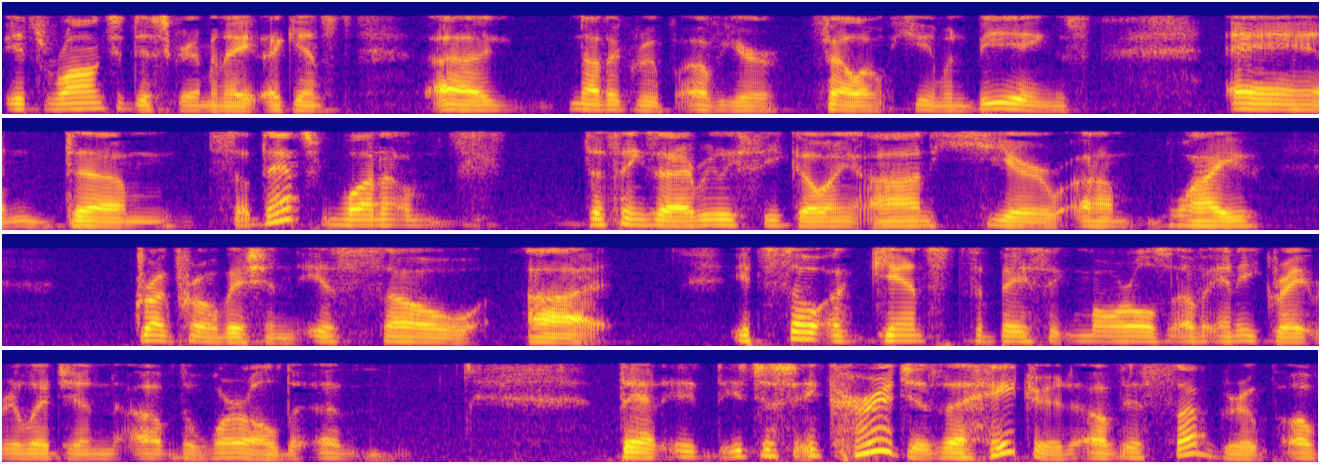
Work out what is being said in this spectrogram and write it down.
It's wrong to discriminate against uh, another group of your fellow human beings, and um, so that's one of the things that I really see going on here. Um, why drug prohibition is so uh, it's so against the basic morals of any great religion of the world uh, that it, it just encourages a hatred of this subgroup of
